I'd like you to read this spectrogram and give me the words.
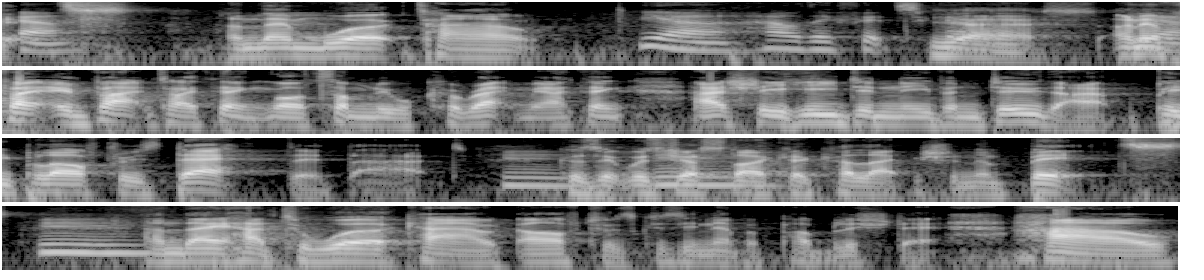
bits yeah. and then worked out yeah, how they fit together. Yes, and yeah. in fact, in fact, I think well, somebody will correct me. I think actually he didn't even do that. People after his death did that because mm. it was just mm. like a collection of bits, mm. and they had to work out afterwards because he never published it how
